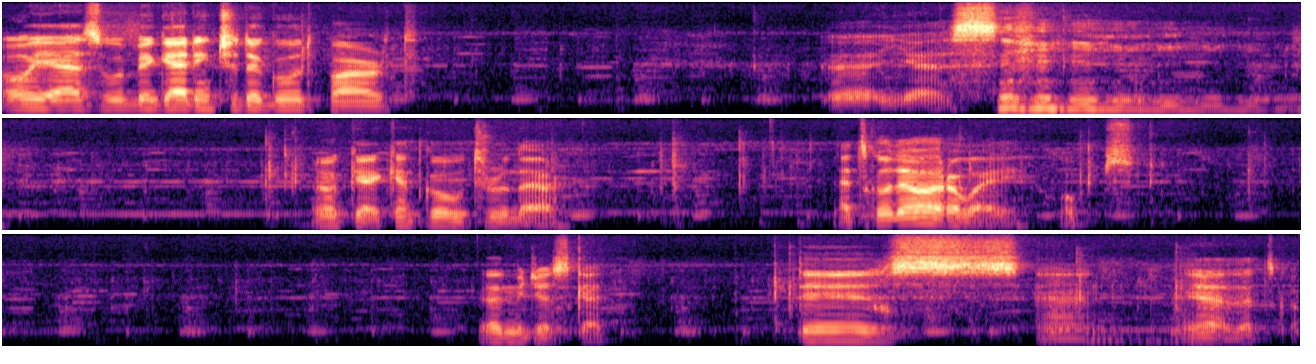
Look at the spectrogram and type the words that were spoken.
oh yes, we'll be getting to the good part. Uh, yes. okay, I can't go through there. Let's go the other way. Oops. Let me just get this and yeah, let's go.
